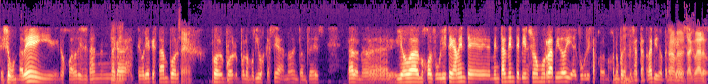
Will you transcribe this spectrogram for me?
es segunda B y los jugadores están en la categoría que están por, por, por, por los motivos que sean no entonces Claro, yo a lo mejor futbolísticamente, mentalmente pienso muy rápido y hay futbolistas que a lo mejor no pueden pensar tan rápido. Pero no, no, está claro.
